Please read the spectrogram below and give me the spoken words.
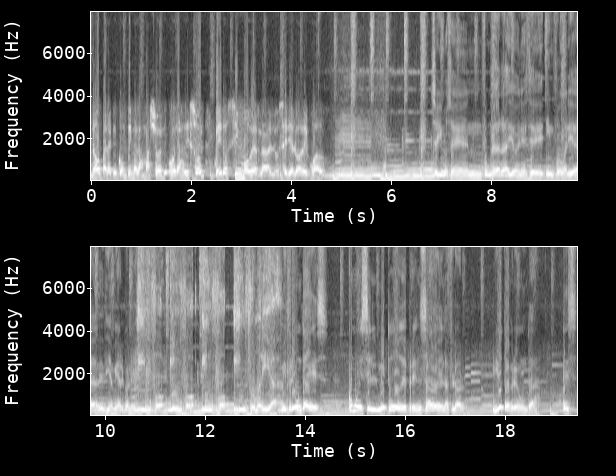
¿no? Para que contenga las mayores horas de sol, pero sin moverla, lo, sería lo adecuado. Seguimos en Funca la Radio en este Info María de día miércoles. Info, info, info, info María. Mi pregunta es, ¿Cómo es el método de prensado de la flor? Y otra pregunta, es,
